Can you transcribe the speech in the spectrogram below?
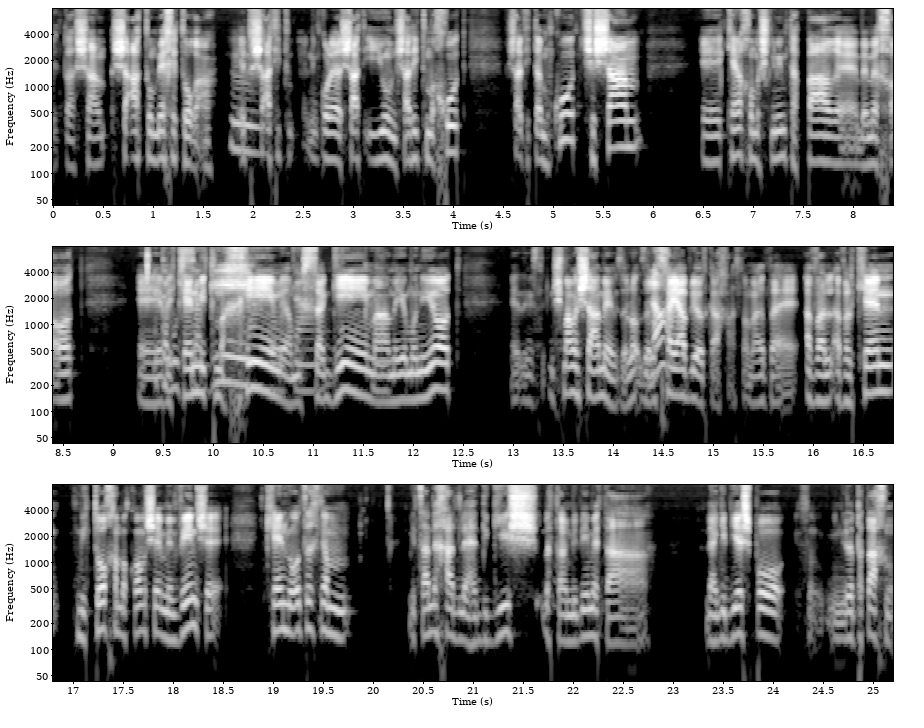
את השעה תומכת הוראה, mm. את שעת, אני קורא לה שעת עיון, שעת התמחות, שעת התעמקות, ששם אה, כן אנחנו משלימים את הפער אה, במרכאות, אה, וכן מתמחים, המושגים, כן. המיומנויות. זה נשמע משעמם, זה לא, זה לא. לא חייב להיות ככה, זאת אומרת, אבל, אבל כן, מתוך המקום שמבין שכן מאוד צריך גם מצד אחד להדגיש לתלמידים את ה... להגיד, יש פה, עם זה פתחנו,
